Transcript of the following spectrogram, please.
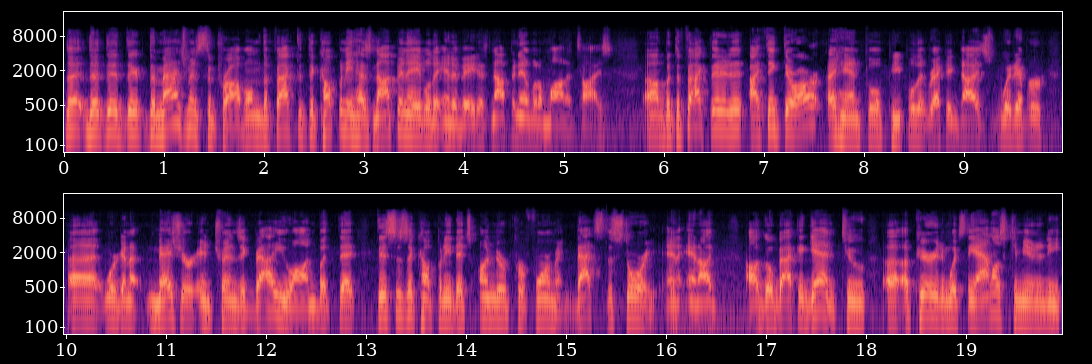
The, the, the, the, the management's the problem. The fact that the company has not been able to innovate, has not been able to monetize. Um, but the fact that it, I think there are a handful of people that recognize whatever uh, we're going to measure intrinsic value on, but that this is a company that's underperforming. That's the story. And, and I, I'll go back again to uh, a period in which the analyst community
